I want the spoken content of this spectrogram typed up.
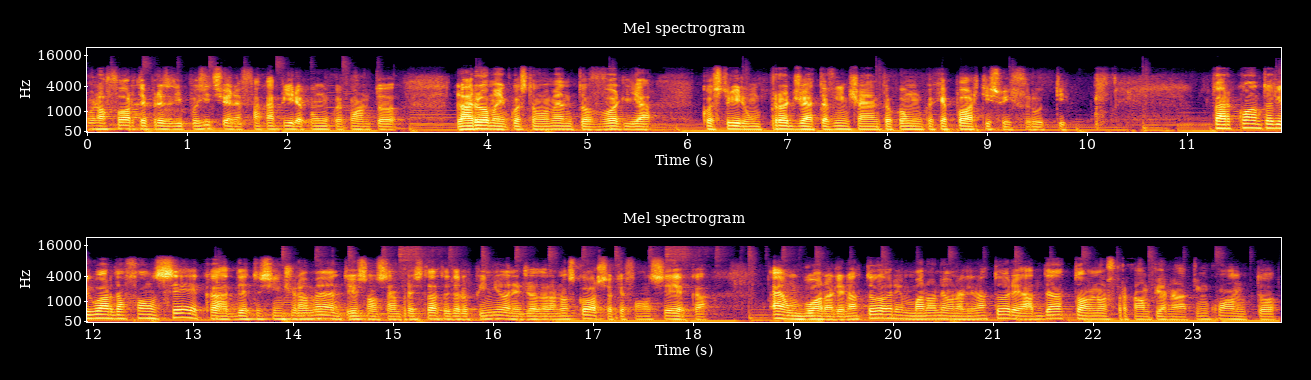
una forte presa di posizione, fa capire comunque quanto la Roma in questo momento voglia costruire un progetto vincente o comunque che porti sui frutti. Per quanto riguarda Fonseca, detto sinceramente, io sono sempre stato dell'opinione già dall'anno scorso che Fonseca è un buon allenatore, ma non è un allenatore adatto al nostro campionato, in quanto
